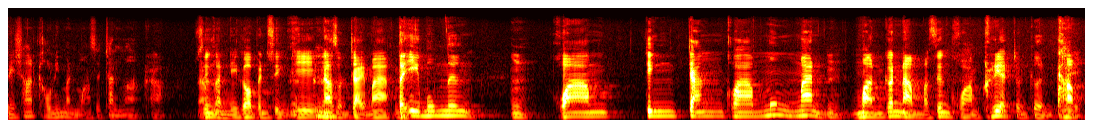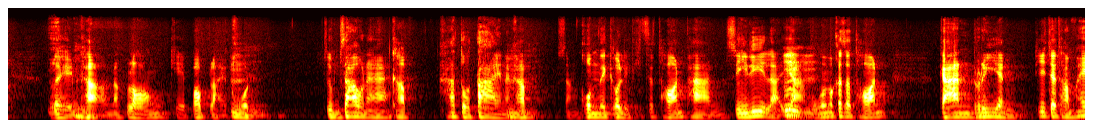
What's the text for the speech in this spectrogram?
ในชาติเขานี่มันมหัศจรรย์มากครับ ซึ่งอันนี้ก็เป็นสิ่งที่น่าสนใจมาก แต่อีกมุมหนึ่งอืมความจริงจังความมุ่งมั่น มันก็นำมาซึ่งความเครียดจนเกินไปครับเราเห็นข่าวนักร้องเคป๊อปหลายคน ซึมเศร้านะฮะครับฆ่าตัวตายนะครับ สังคมในเกาหลีที่สะท้อนผ่านซีรีส์หลายอย่างผมว่ามันก็สะท้อน การเรียนที่จะทำให้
